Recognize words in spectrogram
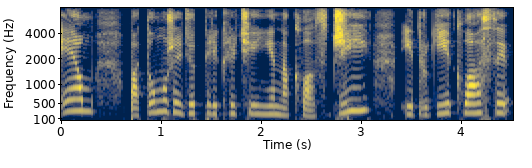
М, потом уже идет переключение на класс G и другие классы.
